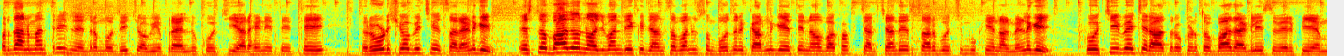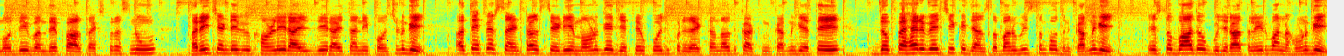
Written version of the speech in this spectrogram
ਪ੍ਰਧਾਨ ਮੰਤਰੀ ਨਰਿੰਦਰ ਮੋਦੀ 24 ਅਪ੍ਰੈਲ ਨੂੰ ਕੋਚੀ ਆ ਰਹੇ ਨੇ ਤੇ ਇੱਥੇ ਰੋਡ ਸ਼ੋਅ ਵਿੱਚ ਹਿੱਸਾ ਲੈਣਗੇ। ਇਸ ਤੋਂ ਬਾਅਦ ਉਹ ਨੌਜਵਾਨ ਦੀ ਇੱਕ ਜਨਸਭਾ ਨੂੰ ਸੰਬੋਧਨ ਕਰਨਗੇ ਤੇ ਨੌ ਵੱਖ-ਵੱਖ ਚਰਚਾਂ ਦੇ ਸਰਵਉੱਚ ਮੁਖੀਆਂ ਨਾਲ ਮਿਲਣਗੇ। ਕੋਚੀ ਵਿੱਚ ਰਾਤ ਰੁਕਣ ਤੋਂ ਬਾਅਦ ਅਗਲੀ ਸਵੇਰ ਪੀਐਮ ਮੋਦੀ ਵੰਦੇ ਭਾਰਤ ਐਕਸਪ੍ਰੈਸ ਨੂੰ ਹਰੀ ਝੰਡੀ ਵਿਖਾਉਣ ਲਈ ਰਾਜ ਦੀ ਰਾਜਧਾਨੀ ਪਹੁੰਚਣਗੇ ਅਤੇ ਫਿਰ ਸੈਂਟਰਲ ਸਟੇਡੀਅਮ ਆਉਣਗੇ, ਜਿੱਥੇ ਉਹ ਕੁਝ ਪ੍ਰੋਜੈਕਟਾਂ ਦਾ ਉਦਘਾਟਨ ਕਰਨਗੇ ਅਤੇ ਦੁਪਹਿਰ ਵਿੱਚ ਇੱਕ ਜਨਸਭਾ ਨੂੰ ਵੀ ਸੰਬੋਧਨ ਕਰਨਗੇ। ਇਸ ਤੋਂ ਬਾਅਦ ਉਹ ਗੁਜਰਾਤ ਲਈ ਰਵਾਨਾ ਹੋਣਗੇ।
